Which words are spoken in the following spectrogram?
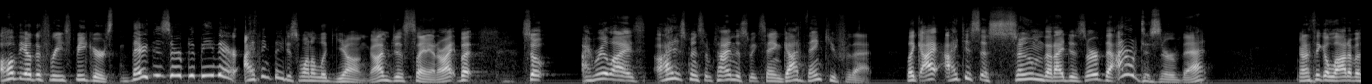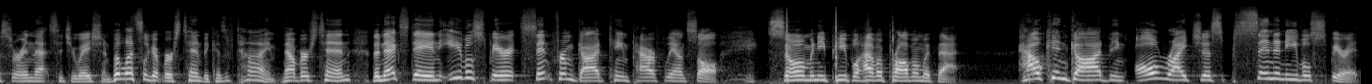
All the other three speakers, they deserve to be there. I think they just want to look young. I'm just saying, all right? But so I realized I had to spend some time this week saying, God, thank you for that. Like, I, I just assume that I deserve that. I don't deserve that. And I think a lot of us are in that situation. But let's look at verse 10 because of time. Now, verse 10 the next day, an evil spirit sent from God came powerfully on Saul. So many people have a problem with that. How can God, being all righteous, send an evil spirit?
